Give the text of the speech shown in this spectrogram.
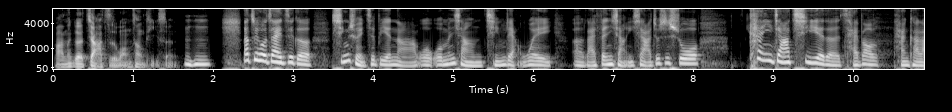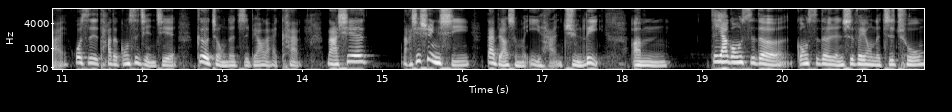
把那个价值往上提升。嗯哼，那最后在这个薪水这边呢，我我们想请两位呃来分享一下，就是说看一家企业的财报摊开来，或是它的公司简介各种的指标来看，哪些哪些讯息代表什么意涵？举例，嗯，这家公司的公司的人事费用的支出。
